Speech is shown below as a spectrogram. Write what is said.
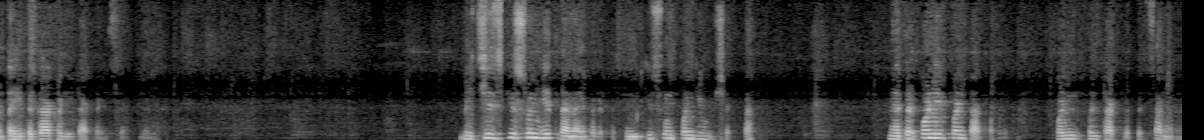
आता इथं काकडी टाकायचं आपल्याला. मी चीज किसून घेतला नाही बरं का. तुम्ही किसून पण घेऊ शकता. नाहीतर पनीर पण टाका बरं का. पनीर पण टाकलं तर चांगलं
